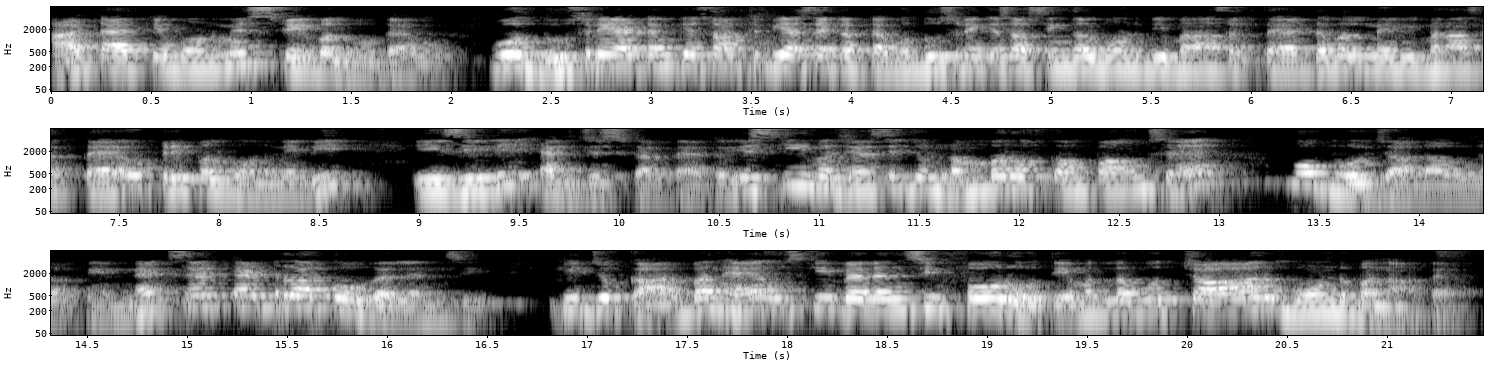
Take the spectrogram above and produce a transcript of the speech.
हर टाइप के बॉन्ड में स्टेबल होता है वो। वो दूसरे एटम के साथ भी ऐसा करता है, वो दूसरे के साथ सिंगल बॉन्ड भी बना सकता है डबल में भी बना सकता है और ट्रिपल बॉन्ड में भी इजीली एग्जिस्ट करता है। तो इसकी वजह से जो नंबर ऑफ़ कंपाउंड्स है, वो बहुत ज़्यादा हो जाते हैं। नेक्स्ट है टेट्राकोवैलेंसी कि जो कार्बन है, उसकी वैलेंसी फोर होती है मतलब वो चार बॉन्ड बनाता है।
